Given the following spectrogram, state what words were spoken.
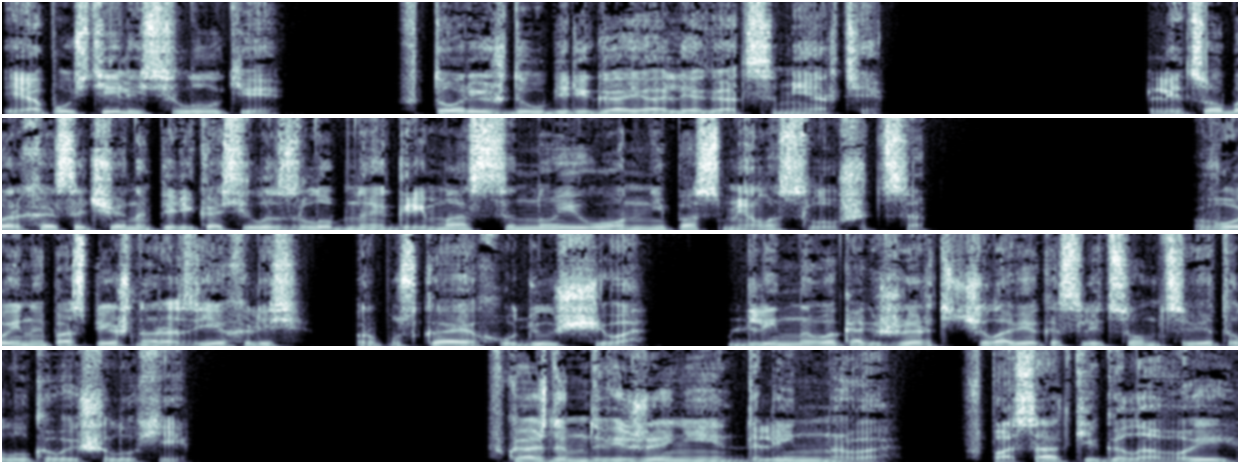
и опустились луки, вторежды уберегая Олега от смерти. Лицо Бархеса Чена перекосило злобная гримаса, но и он не посмел ослушаться. Воины поспешно разъехались, пропуская худющего, длинного как жерть человека с лицом цвета луковой шелухи. В каждом движении длинного, в посадке головы,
